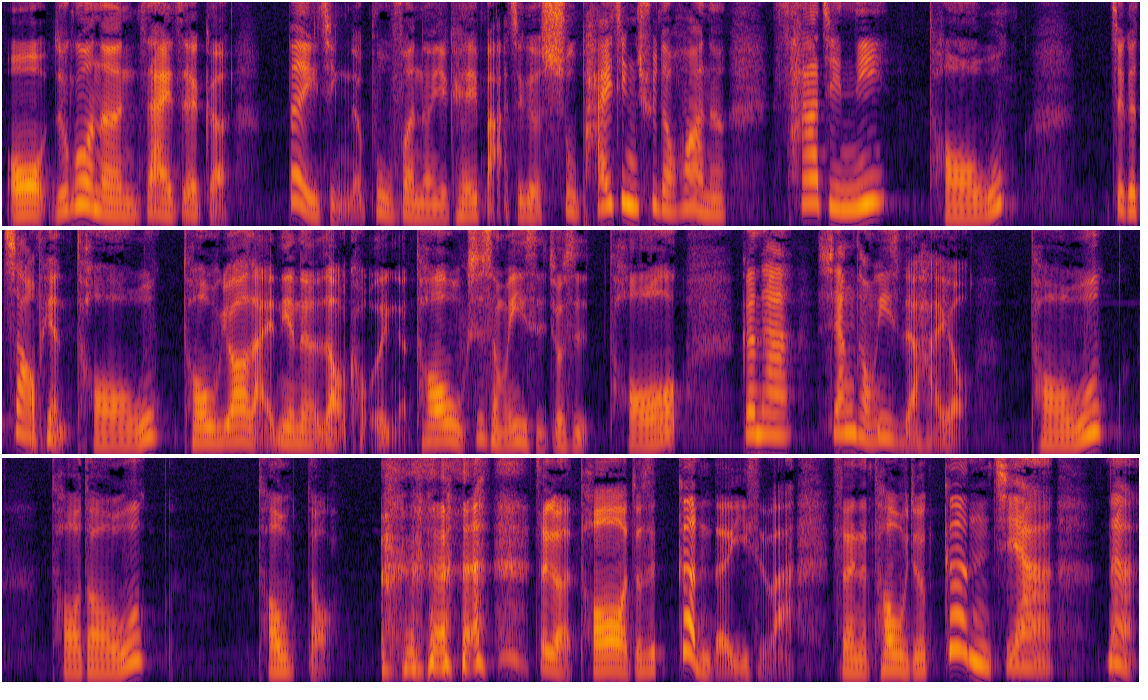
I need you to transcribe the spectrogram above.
哦。如果呢，你在这个背景的部分呢，也可以把这个树拍进去的话呢，擦进你头。这个照片头头又要来念那个绕口令了。头是什么意思？就是头。跟它相同意思的还有头头头头头，这个头就是更的意思吧？所以呢，头就更加那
